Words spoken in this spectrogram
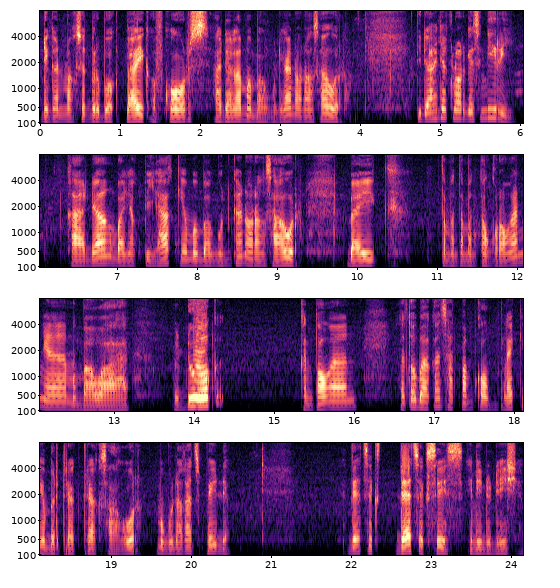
Dengan maksud berbuat baik, of course, adalah membangunkan orang sahur. Tidak hanya keluarga sendiri, kadang banyak pihak yang membangunkan orang sahur. Baik teman-teman tongkrongannya membawa beduk, kentongan, atau bahkan satpam komplek yang berteriak-teriak sahur menggunakan sepeda. That's that's exist in Indonesia.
